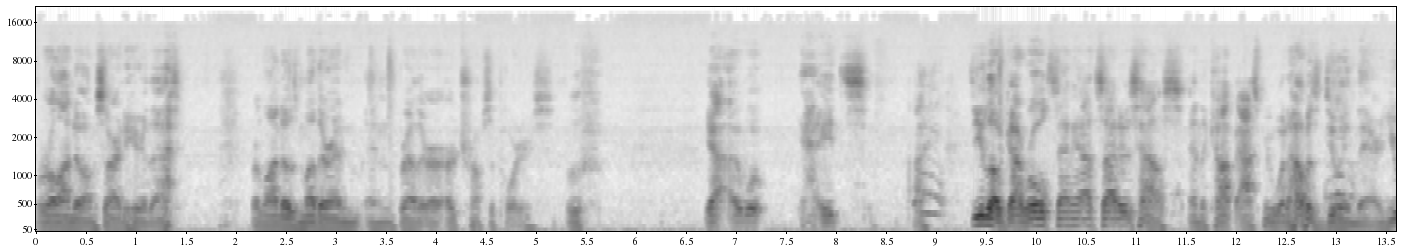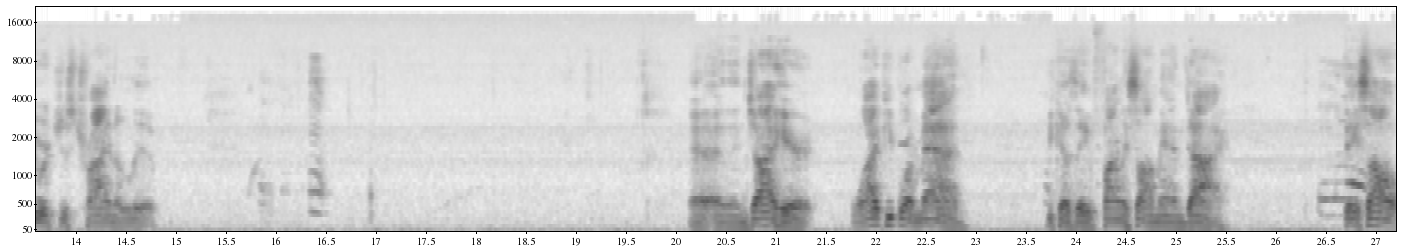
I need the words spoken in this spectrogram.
Rolando. I'm sorry to hear that. Rolando's mother and, and brother are, are Trump supporters. Oof. Yeah, well, it's. I, D-Lo got rolled standing outside of his house, and the cop asked me what I was doing there. You were just trying to live. And then Jai here, why people are mad because they finally saw a man die. They saw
